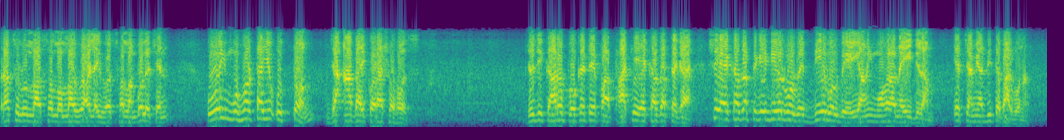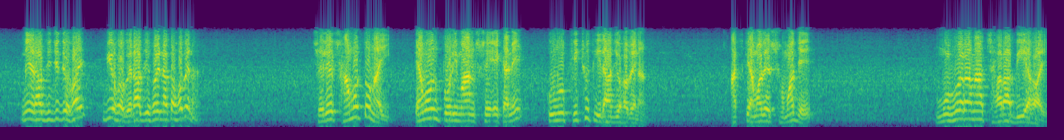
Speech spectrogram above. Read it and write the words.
রাসুল্লাহ সাল্লু আলাইসাল্লাম বলেছেন, ওই মোহরটাই উত্তম যা আদায় করা সহজ। যদি কারও পকেটে থাকে এক হাজার টাকা, সে এক হাজার টাকা দিয়ে বলবে দিয়ে বলবে, এই আমি মোহরা এই দিলাম, এর চেয়ে আমি আর দিতে পারব না। মেয়ে রাজি যদি হয়, বিয়ে হবে। রাজি হয় না তো হবে না। ছেলের সামর্থ্য নাই। এমন পরিমাণ সে এখানে কোনো কিছুতেই রাজি হবে না। আজকে আমাদের সমাজে মোহরানা ছাড়া বিয়ে হয়।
